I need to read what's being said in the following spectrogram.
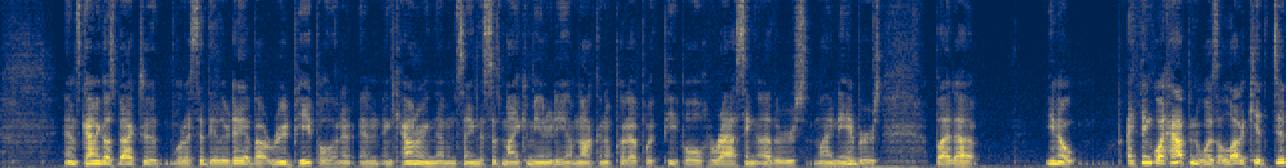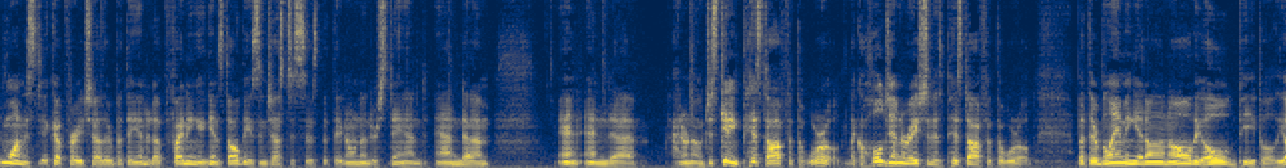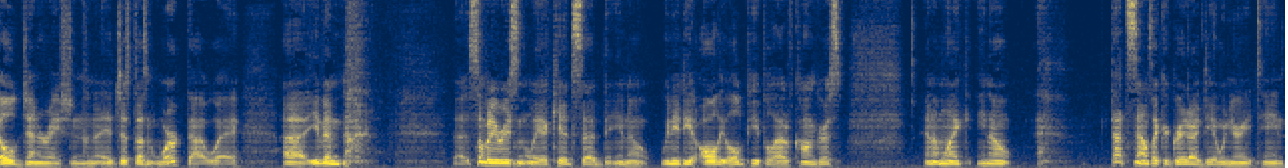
And it kind of goes back to what I said the other day about rude people and, and encountering them and saying, This is my community. I'm not going to put up with people harassing others, my neighbors. But, uh, you know, I think what happened was a lot of kids did want to stick up for each other, but they ended up fighting against all these injustices that they don't understand. And, um, and, and, uh, I don't know, just getting pissed off at the world. Like a whole generation is pissed off at the world, but they're blaming it on all the old people, the old generation, and it just doesn't work that way. Uh, even Uh, somebody recently, a kid said, you know, we need to get all the old people out of Congress. And I'm like, you know, that sounds like a great idea when you're 18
